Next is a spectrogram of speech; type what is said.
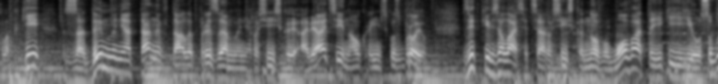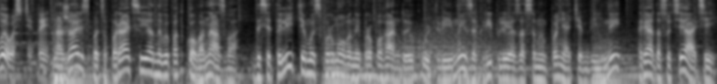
Хлопки, задимлення та невдале приземлення російської авіації на українську зброю. Звідки взялася ця російська новомова та які її особливості? Й на жаль, спецоперація не випадкова назва. Десятиліттями сформований пропагандою культ війни закріплює за самим поняттям війни ряд асоціацій,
